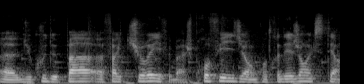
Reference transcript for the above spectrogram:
du coup de pas facturer. Il fait bah, je profite, j'ai rencontré des gens, etc.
